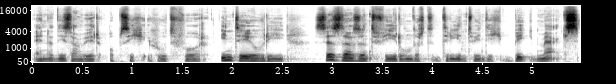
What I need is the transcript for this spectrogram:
En dat is dan weer op zich goed voor, in theorie, 6.423 Big Macs.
